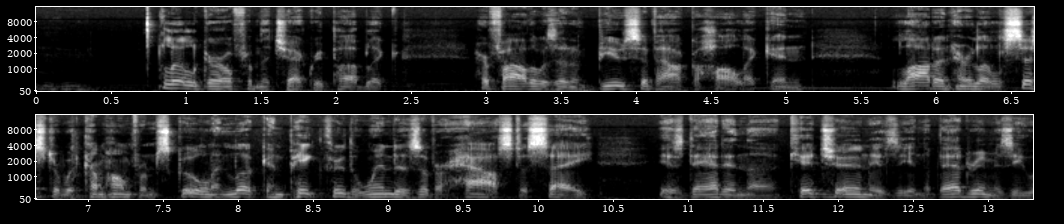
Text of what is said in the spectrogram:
mm-hmm. a little girl from the Czech Republic, her father was an abusive alcoholic, and Lada and her little sister would come home from school and look and peek through the windows of her house to say, is dad in the kitchen? Is he in the bedroom? Is he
